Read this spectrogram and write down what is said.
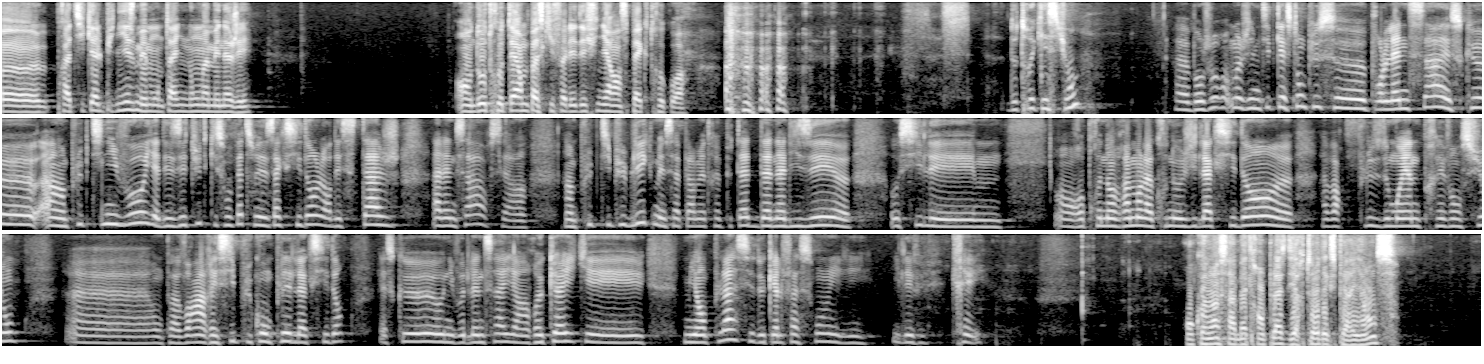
pratique alpinisme et montagne non aménagée. En d'autres termes, parce qu'il fallait définir un spectre, quoi. D'autres questions? Euh, bonjour, moi j'ai une petite question plus euh, pour l'ENSA. Est-ce que à un plus petit niveau, il y a des études qui sont faites sur les accidents lors des stages à l'ENSA? C'est un, plus petit public, mais ça permettrait peut-être d'analyser euh, aussi les, en reprenant vraiment la chronologie de l'accident, avoir plus de moyens de prévention. Euh, on peut avoir un récit plus complet de l'accident. Est-ce que au niveau de l'ENSA, il y a un recueil qui est mis en place et de quelle façon il, est créé? On commence à mettre en place des retours d'expérience.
